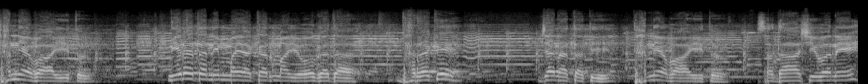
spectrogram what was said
ಧನ್ಯವಾಯಿತು. ನಿರತ ನಿಮ್ಮಯ ಕರ್ಮ ಯೋಗದ ಭರಕೆ. ಜನತತಿ, ಧನ್ಯವಾಯಿತು. ಸದಾಶಿವನೇ,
